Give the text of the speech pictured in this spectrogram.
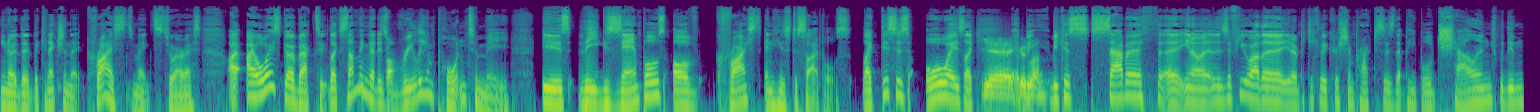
you know, the, the connection that Christ makes to our rest. I, I always go back to, like, something that is really important to me is the examples of Christ and his disciples. Like this is always like Yeah, good be- one. because Sabbath, uh, you know, and there's a few other, you know, particular Christian practices that people challenge within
